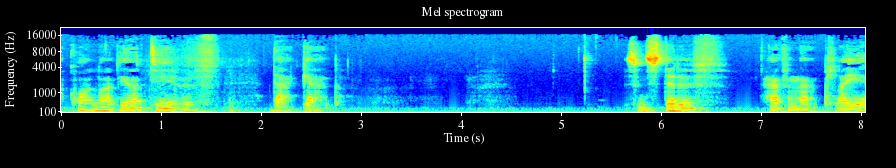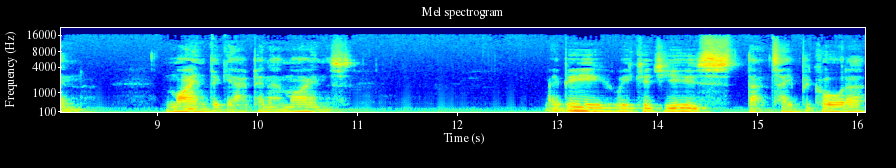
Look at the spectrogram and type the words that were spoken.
I quite like the idea of that gap. So instead of having that play in, mind the gap in our minds, maybe we could use that tape recorder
